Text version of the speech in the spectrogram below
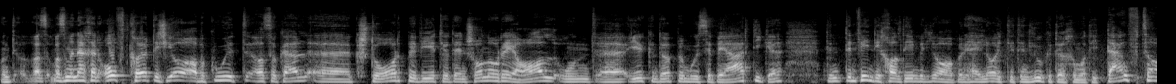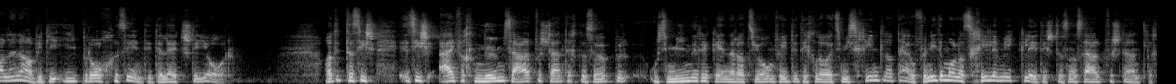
Und was, was man nachher oft hört, ist, ja, aber gut, also, gell, äh, gestorben wird ja dann schon noch real und äh, irgendjemand muss sie beerdigen. Dann, dann finde ich halt immer, ja, aber hey Leute, dann schaut euch mal die Taufzahlen an, wie die eingebrochen sind in den letzten Jahren. Oder? Das ist, es ist einfach nicht mehr selbstverständlich, dass jemand aus meiner Generation findet, ich lasse jetzt mein Kind taufen. Nicht einmal als Kirchenmitglied ist das noch selbstverständlich.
